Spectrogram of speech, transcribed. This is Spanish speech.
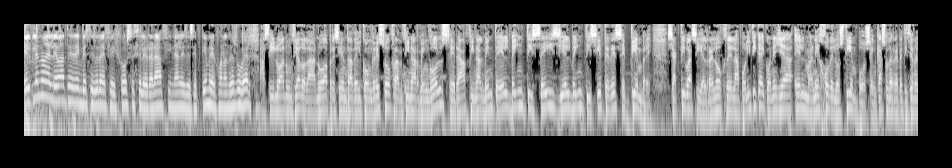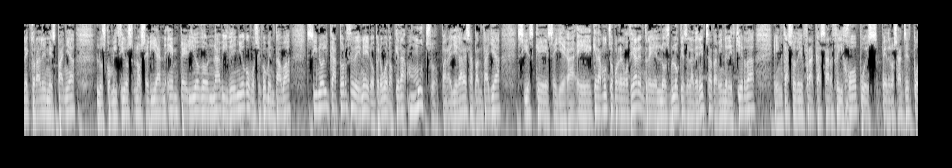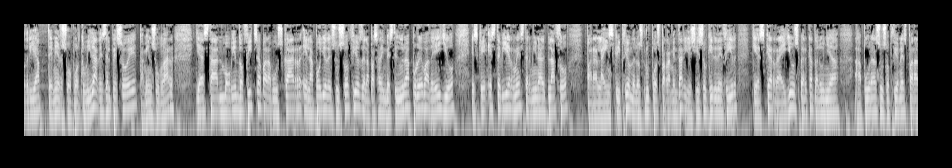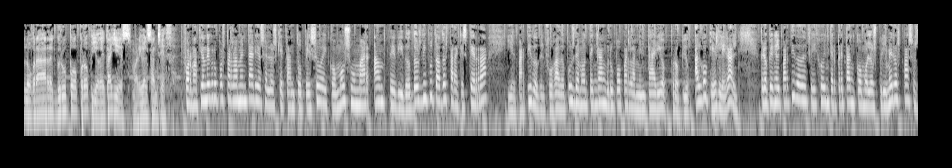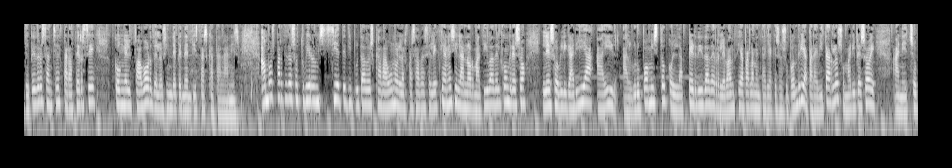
El pleno del debate de investidura de Feijóo se celebrará a finales de septiembre. Juan Andrés Rubert. Así lo ha anunciado la nueva presidenta del Congreso, Francina Armengol. Será finalmente el 26 y el 27 de septiembre. Se activa así el reloj de la política y con ella el manejo de los tiempos. En caso de repetición electoral en España, los comicios no serían en periodo navideño, como se comentaba, sino el 14 de enero. Pero bueno, queda mucho para llegar a esa pantalla si es que se llega. Eh, queda mucho por negociar entre los bloques de la derecha, también de la izquierda. En caso de fracasar Feijó, pues Pedro Sánchez podría tener su oportunidad. Desde el PSOE, también Sumar, ya están moviendo ficha para buscar el apoyo de sus socios de la pasada investidura. Prueba de ello es que este viernes termina el plazo para la inscripción de los grupos parlamentarios y eso quiere decir que Esquerra y Junts per Cataluña apuran sus opciones para lograr grupo propio. Detalles, Maribel Sánchez. Formación de grupos parlamentarios en los que tanto PSOE como Sumar han cedido dos diputados para que Esquerra y el partido del fugado Puigdemont tengan grupo parlamentario propio, algo que es legal, pero que en el partido de Feijóo interpretan como los primeros pasos de Pedro Sánchez para hacerse con el favor de los independentistas catalanes. Ambos partidos obtuvieron siete diputados cada uno en las pasadas elecciones y la normativa del Congreso les obligaría a ir al grupo mixto con la pérdida de relevancia parlamentaria que eso supondría. Para evitarlo, Sumar y PSOE han hecho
